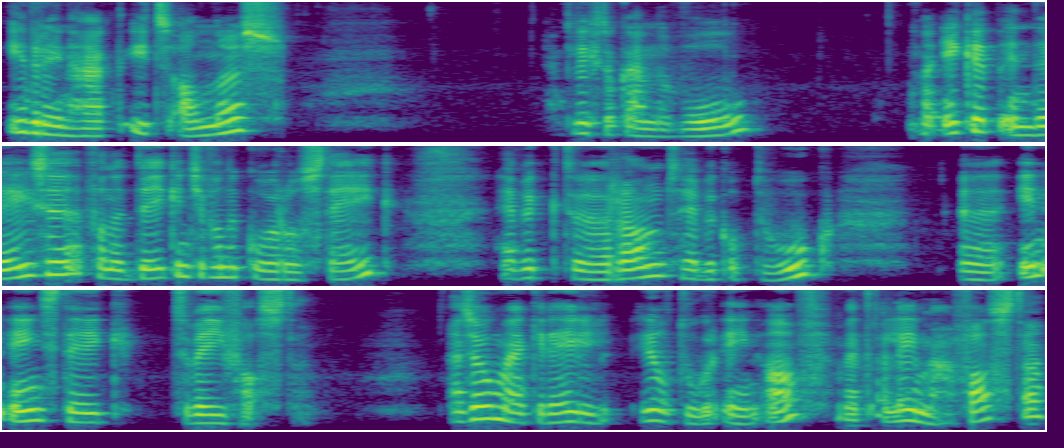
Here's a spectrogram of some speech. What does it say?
Iedereen haakt iets anders. Het ligt ook aan de wol maar ik heb in deze van het dekentje van de korrelsteek heb ik de rand heb ik op de hoek uh, in één steek twee vaste en zo maak je de hele heel toer 1 af met alleen maar vaste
